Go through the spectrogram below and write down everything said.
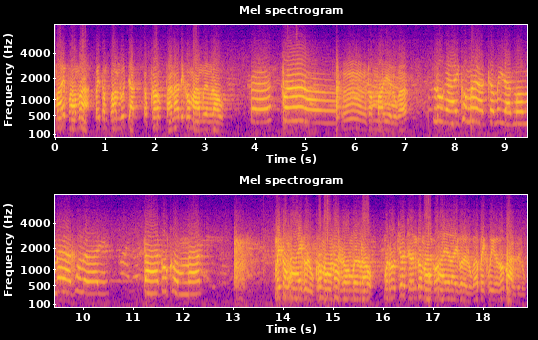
หมายความว่าไปทำความรู้จักกับเขาฐานะที่เขามาเมืองเราอืม ทำไมอะลูกฮะลูกอายเขามากเขาไม่อยากมองหน้าเขาเลย ตาก็คมนัก ไม่ต้องอายก็ลูกเข้ามาบ้านเราเมืองเราเมื่อเราเชื้อเชิญก็มาก็อายอะไรก็เลยลูกนะไปคุยกับเขาบ้างสิลูก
